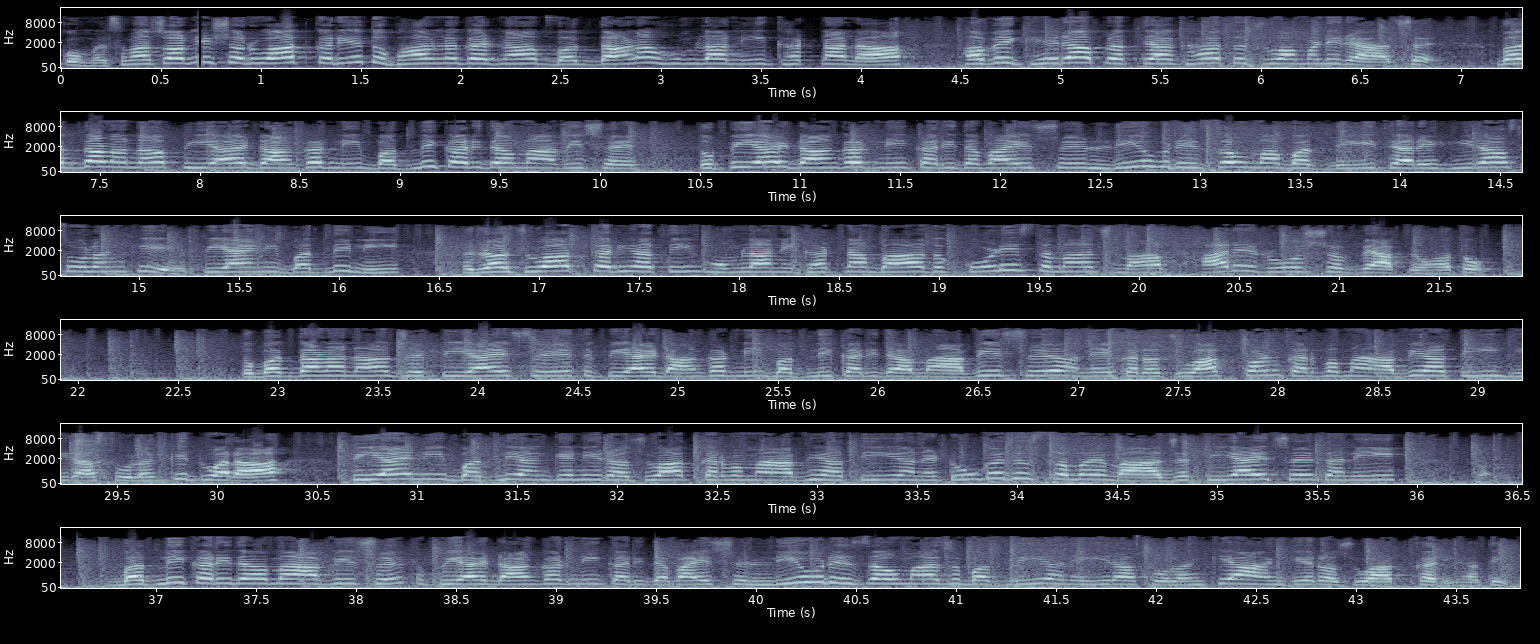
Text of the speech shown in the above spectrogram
કોમલ સમાચારની શરૂઆત કરીએ તો ભાવનગરના બગદાણા હુમલાની ઘટનાના હવે ઘેરા પ્રત્યાઘાત જોવા મળી રહ્યા છે. બગદાણાના પીઆઈ ડાંગરની બદલી કરી દેવામાં આવી છે. તો પીઆઈ ડાંગરની કરી દેવાઈ છે લીવ રિઝર્વમાં બદલી. ત્યારે હીરા સોલંકીએ પીઆઈની બદલીની રજૂઆત કરી હતી. હુમલાની ઘટના બાદ કોળી સમાજમાં ભારે રોષ વ્યાપ્યો હતો. તો બગદાણાના જે પીઆઈ છે તે પીઆઈ ડાંગરની બદલી કરી દેવામાં આવી છે અને એક રજૂઆત પણ કરવામાં આવી હતી. હીરા સોલંકી દ્વારા પીઆઈની બદલી અંગેની રજૂઆત કરવામાં આવી હતી અને ટૂંક જ સમયમાં જે પીઆઈ છે તેની બદલી કરી દેવામાં આવી છે. તો પીઆઈ ડાંગરની કરી દેવાય છે લીવ રિઝર્વમાં જ બદલી અને હીરા સોલંકી આ અંગે રજૂઆત કરી હતી.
